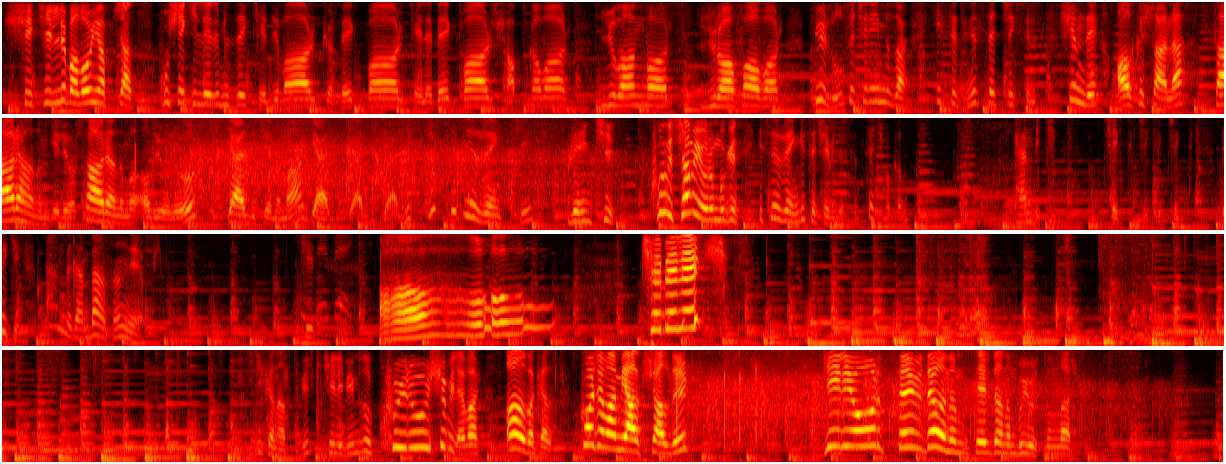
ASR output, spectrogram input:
şekilli balon yapacağız. Bu şekillerimizde kedi var, köpek var, kelebek var, şapka var, yılan var, zürafa var. Bir dolu seçeneğimiz var. İstediğiniz seçeceksiniz. Şimdi alkışlarla Sare Hanım geliyor. Sare Hanım'ı alıyoruz. Geldik yanıma. Geldik, geldik, geldik. İstediğin renki, renki. Konuşamıyorum bugün. İstediğin rengi seçebilirsin. Seç bakalım. Pembik. Çektik, çektik, çektik. Peki pembeden ben sana ne yapayım? Ke- Aa! Kebelek! İki kanatlı bir kelebeğimiz o kuyruğu şu bile var. Al bakalım. Kocaman bir alkış aldık. Geliyor Sevda Hanım. Sevda Hanım buyursunlar.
